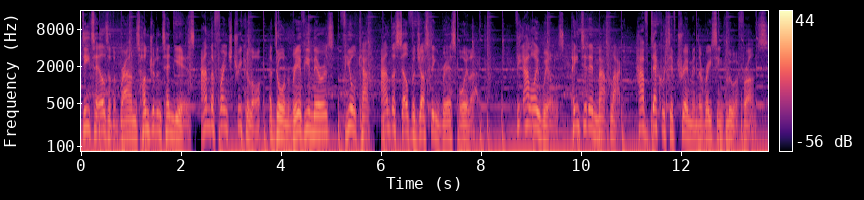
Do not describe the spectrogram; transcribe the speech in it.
Details of the brand's 110 years and the French tricolour adorn rearview mirrors, fuel cap and the self-adjusting rear spoiler. The alloy wheels, painted in matte black, have decorative trim in the racing blue of France.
